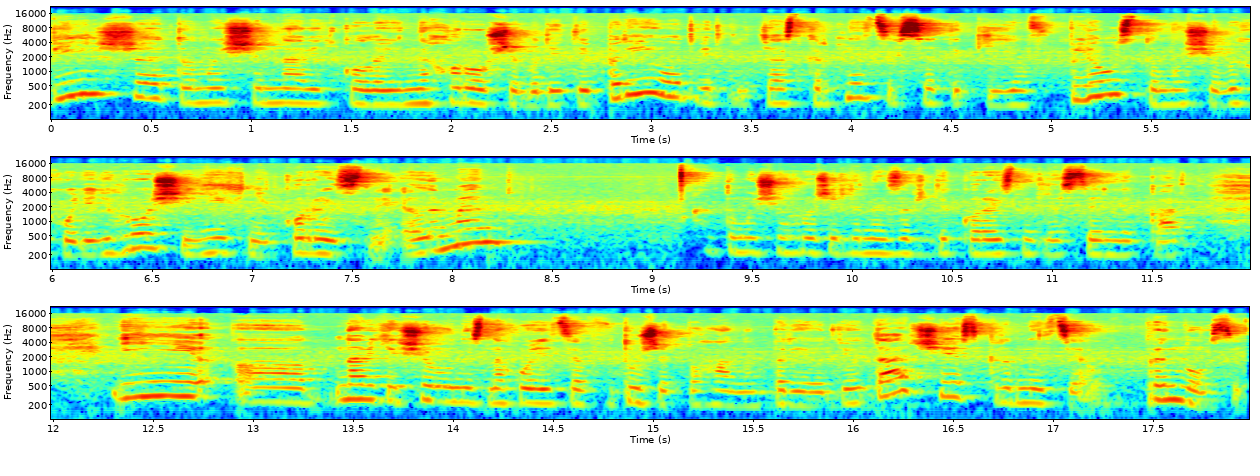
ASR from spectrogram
більше, тому що навіть коли нехороший буде йти період, відкриття скарбниці все-таки їм в плюс, тому що виходять гроші, їхній корисний елемент, тому що гроші для них завжди корисні для сильних карт. І е, навіть якщо вони знаходяться в дуже поганому періоді удачі, скарбниця приносить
